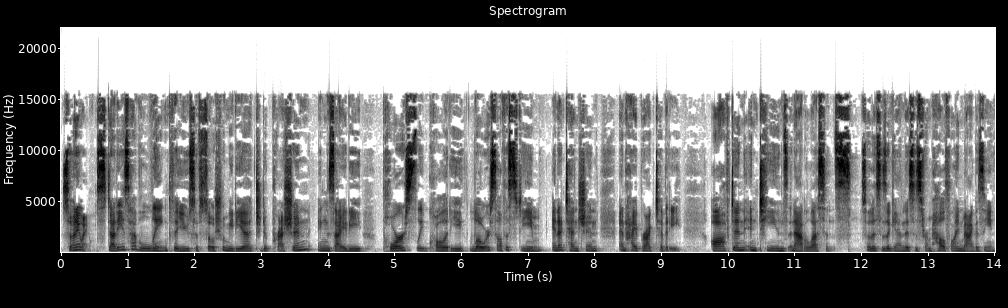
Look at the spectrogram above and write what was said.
So, anyway, studies have linked the use of social media to depression, anxiety, poor sleep quality, lower self esteem, inattention, and hyperactivity often in teens and adolescents. So, this is again, this is from Healthline magazine.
